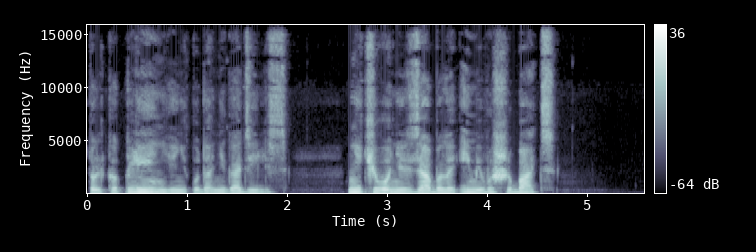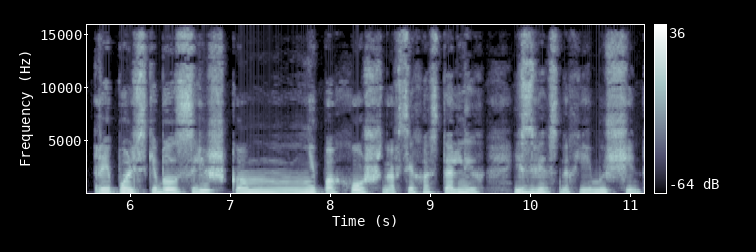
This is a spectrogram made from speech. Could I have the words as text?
Только клинья никуда не годились. Ничего нельзя было ими вышибать. Троепольский был слишком не похож на всех остальных известных ей мужчин,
